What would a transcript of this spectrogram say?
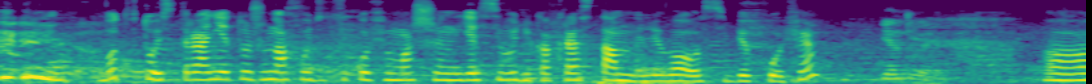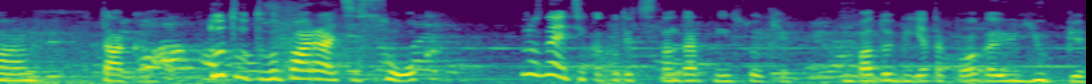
вот в той стороне тоже находится кофемашина. Я сегодня как раз там наливала себе кофе. А, так, тут вот в аппарате сок. Ну, знаете, как вот эти стандартные соки. Наподобие, я так полагаю, юппи.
